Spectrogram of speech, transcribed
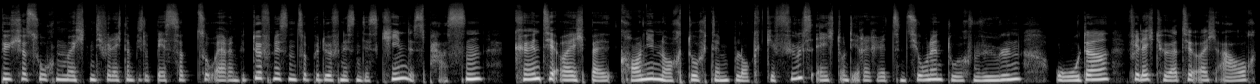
Bücher suchen möchten, die vielleicht ein bisschen besser zu euren Bedürfnissen, zu Bedürfnissen des Kindes passen, könnt ihr euch bei Conny noch durch den Blog Gefühlsecht und ihre Rezensionen durchwühlen oder vielleicht hört ihr euch auch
